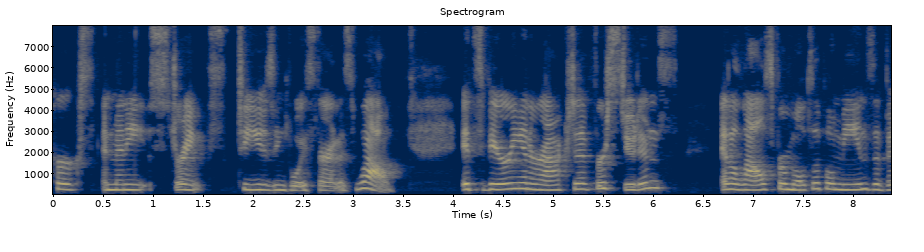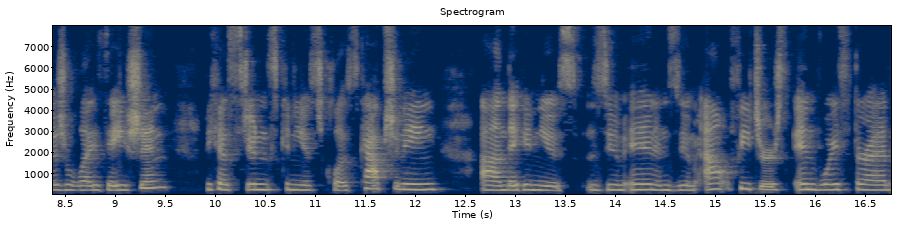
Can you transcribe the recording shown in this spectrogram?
perks and many strengths to using VoiceThread as well. It's very interactive for students. It allows for multiple means of visualization because students can use closed captioning, um, they can use zoom in and zoom out features in VoiceThread.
